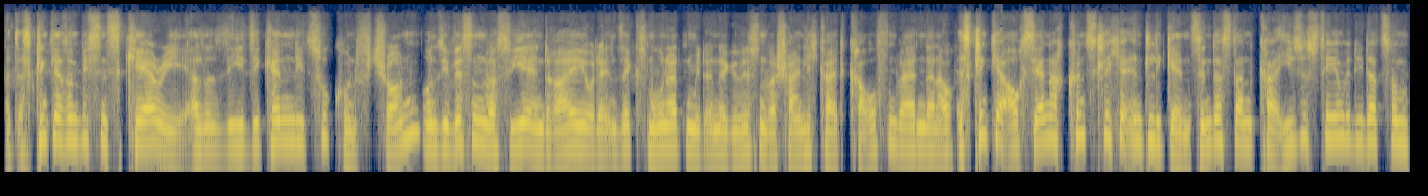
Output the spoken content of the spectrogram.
Das klingt ja so ein bisschen scary. Also Sie, Sie kennen die Zukunft schon und Sie wissen, was wir in drei oder in sechs Monaten mit einer gewissen Wahrscheinlichkeit kaufen werden dann auch. Es klingt ja auch sehr nach künstlicher Intelligenz. Sind das dann KI-Systeme, die da zum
